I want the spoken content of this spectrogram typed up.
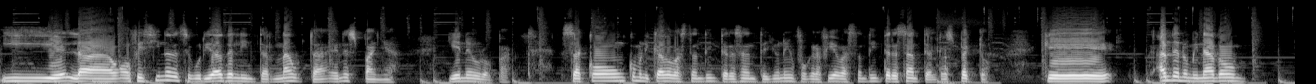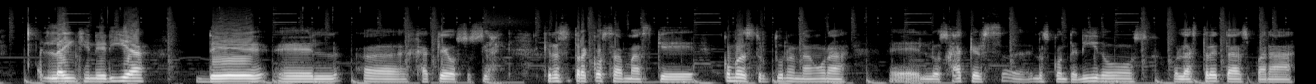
Y la Oficina de Seguridad del Internauta en España y en Europa sacó un comunicado bastante interesante y una infografía bastante interesante al respecto que han denominado la ingeniería del de ah, hackeo social, que no es otra cosa más que cómo estructuran ahora eh, los hackers eh, los contenidos o las tretas para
